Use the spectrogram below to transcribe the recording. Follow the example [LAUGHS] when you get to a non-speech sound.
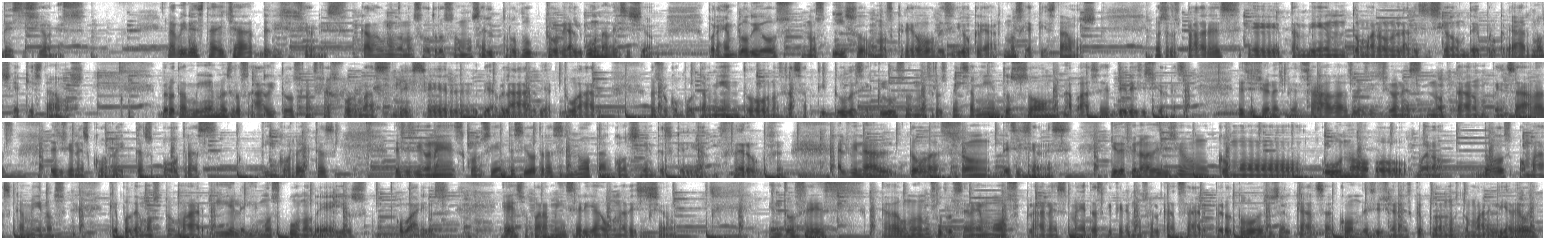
Decisiones. La vida está hecha de decisiones. Cada uno de nosotros somos el producto de alguna decisión. Por ejemplo, Dios nos hizo, nos creó, decidió crearnos y aquí estamos. Nuestros padres eh, también tomaron la decisión de procrearnos y aquí estamos pero también nuestros hábitos, nuestras formas de ser, de hablar, de actuar, nuestro comportamiento, nuestras aptitudes, incluso nuestros pensamientos son a base de decisiones. Decisiones pensadas, decisiones no tan pensadas, decisiones correctas, otras incorrectas, decisiones conscientes y otras no tan conscientes que digamos, [LAUGHS] pero al final todas son decisiones. Yo defino la decisión como uno o, bueno, dos o más caminos que podemos tomar y elegimos uno de ellos o varios. Eso para mí sería una decisión. Entonces, cada uno de nosotros tenemos planes, metas que queremos alcanzar, pero todo eso se alcanza con decisiones que podemos tomar el día de hoy.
